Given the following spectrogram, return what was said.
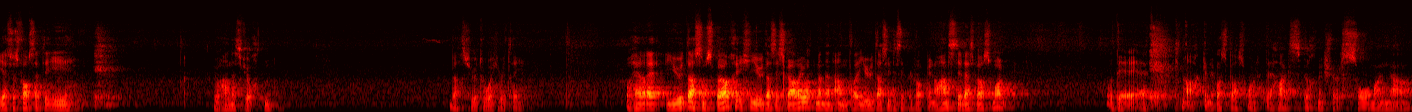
Jesus fortsetter i Johannes 14, vers 22 og 23. Og Her er det Judas som spør, ikke Judas Iskariot, men den andre Judas i disippelflokken. Og Han stiller et spørsmål, og det er et knakende godt spørsmål. Det har jeg spurt meg sjøl så mange ganger.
